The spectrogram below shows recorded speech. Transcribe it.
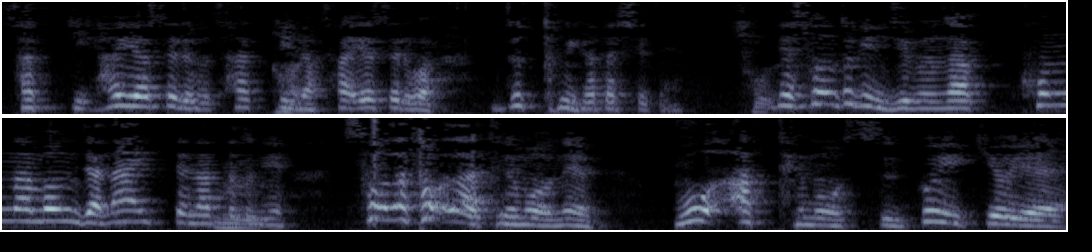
さっき、ハイヤーセルフ、さっきのハイヤーセルフはずっと味方してて。で、そうです。その時に自分がこんなもんじゃないってなった時に、そうだそうだってもうね、ブワーってもうすっごい勢いいでや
